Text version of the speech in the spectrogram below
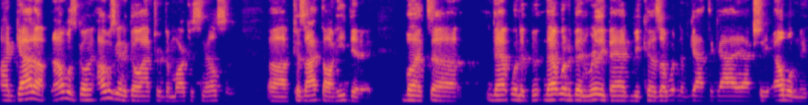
I got up and I was going. I was going to go after Demarcus Nelson because I thought he did it, but uh, that would have been, that would have been really bad because I wouldn't have got the guy actually elbowed me.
